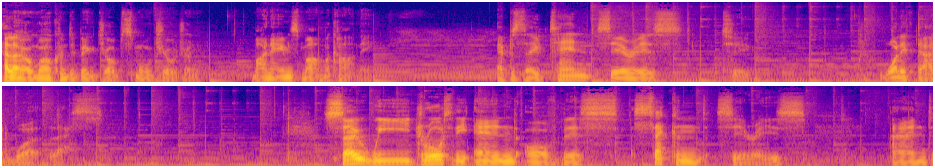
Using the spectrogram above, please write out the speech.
Hello and welcome to Big Job Small Children. My name is Mark McCartney. Episode 10, Series 2. What if Dad worked less? So we draw to the end of this second series, and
